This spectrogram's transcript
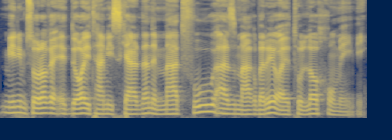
میریم سراغ ادعای تمیز کردن مدفوع از مقبره آیت الله خمینی.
